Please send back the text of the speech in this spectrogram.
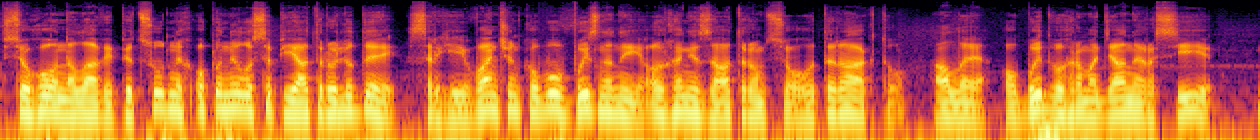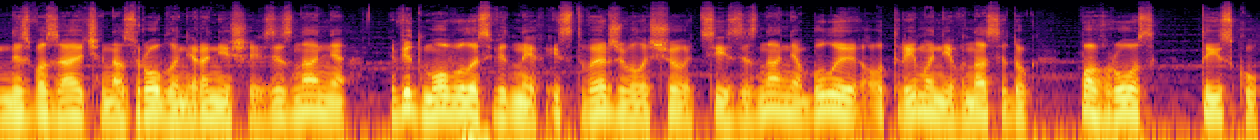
Всього на лаві підсудних опинилося п'ятеро людей. Сергій Іванченко був визнаний організатором цього теракту. Але обидва громадяни Росії, незважаючи на зроблені раніше зізнання, відмовились від них і стверджували, що ці зізнання були отримані внаслідок погроз, тиску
